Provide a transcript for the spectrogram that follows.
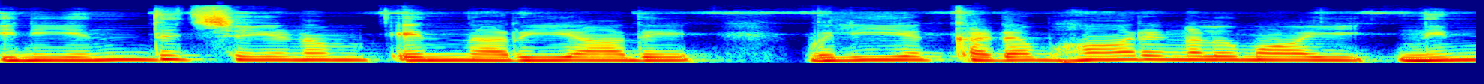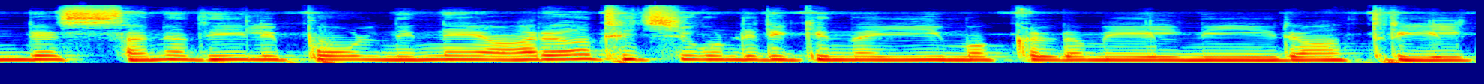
ഇനി എന്ത് ചെയ്യണം എന്നറിയാതെ വലിയ കടഭാരങ്ങളുമായി നിന്റെ സന്നദ്ധിയിൽ ഇപ്പോൾ നിന്നെ ആരാധിച്ചു കൊണ്ടിരിക്കുന്ന ഈ മക്കളുടെ മേൽ നീ രാത്രിയിൽ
